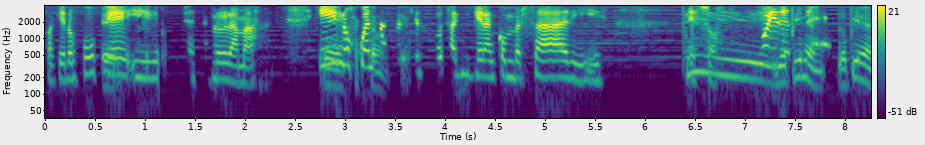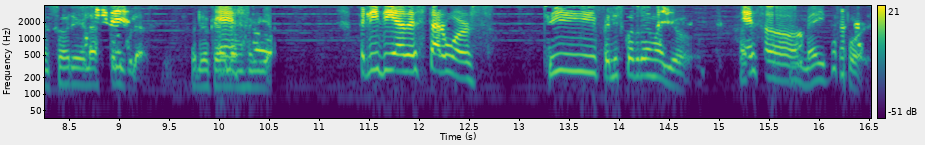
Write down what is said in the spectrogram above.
para que los busque y este programa. Y nos cuentan cualquier cosa que quieran conversar y eso. Sí, Cuídense. opinen, opinen sobre las películas, sobre lo que hablamos Eso. hoy día. feliz día de Star Wars. Sí, feliz 4 de mayo. Eso. May the 4th.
